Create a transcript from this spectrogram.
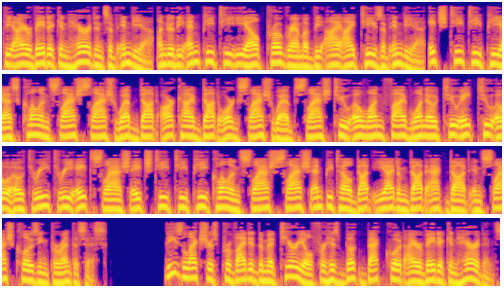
the Ayurvedic inheritance of India under the NPTEL program of the IITs of India https web.archive.org web dot archive dot org slash web slash 20151028200338 http nptel.eitam.act.in closing parenthesis these lectures provided the material for his book Ayurvedic Inheritance,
